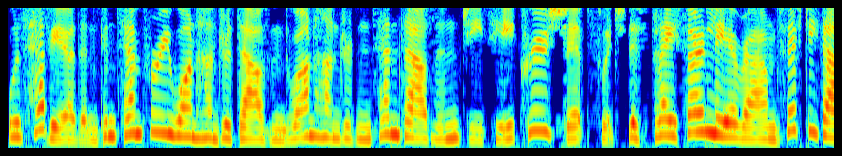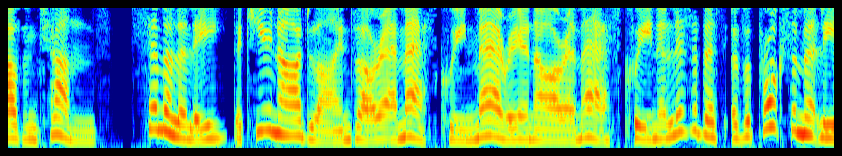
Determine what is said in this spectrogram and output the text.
was heavier than contemporary 100,000 110,000 GT cruise ships which displace only around 50,000 tons. Similarly, the Cunard Line's RMS Queen Mary and RMS Queen Elizabeth, of approximately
